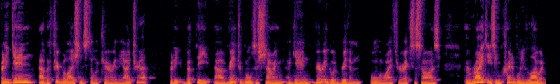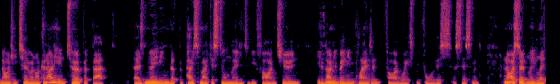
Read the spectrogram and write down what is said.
But again, uh, the fibrillation still occurring in the atria, but, it, but the uh, ventricles are showing, again, very good rhythm all the way through exercise. The rate is incredibly low at 92, and I can only interpret that as meaning that the pacemaker still needed to be fine tuned. It had only been implanted five weeks before this assessment. And I certainly let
